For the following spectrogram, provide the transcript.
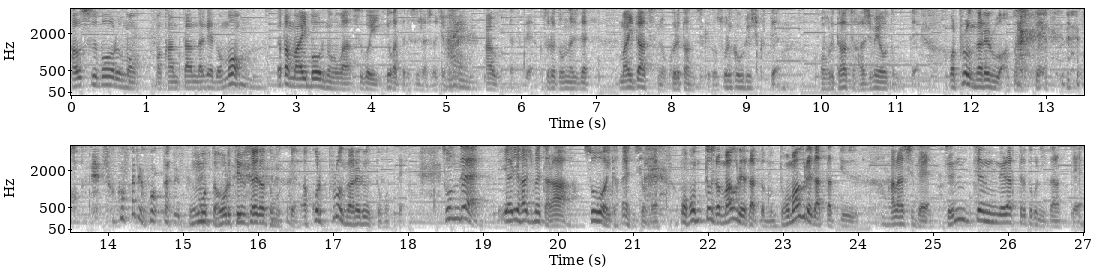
ハウスボールもまあ簡単だけども、やっぱマイボールの方がすごい良かったりするじゃないですか自分の合うやつで、それと同じでマイダーツっていうのをくれたんですけどそれが嬉しくてあ俺ダーツ始めようと思って俺プロになれるわと思って。そこまで思ったんですか？思った。俺天才だと思って。あこれプロになれると思って。そんでやり始めたらそうはいかないんですよね。もう本当さまぐれだったもうどまぐれだったっていう話で全然狙ってるところに行かなくて。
